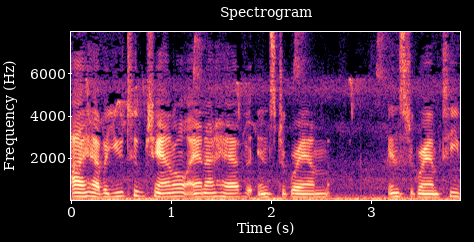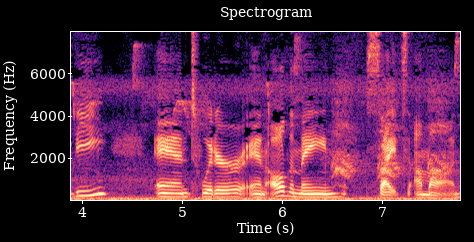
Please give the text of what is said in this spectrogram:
I have a YouTube channel and I have Instagram, Instagram TV, and Twitter, and all the main sites I'm on.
